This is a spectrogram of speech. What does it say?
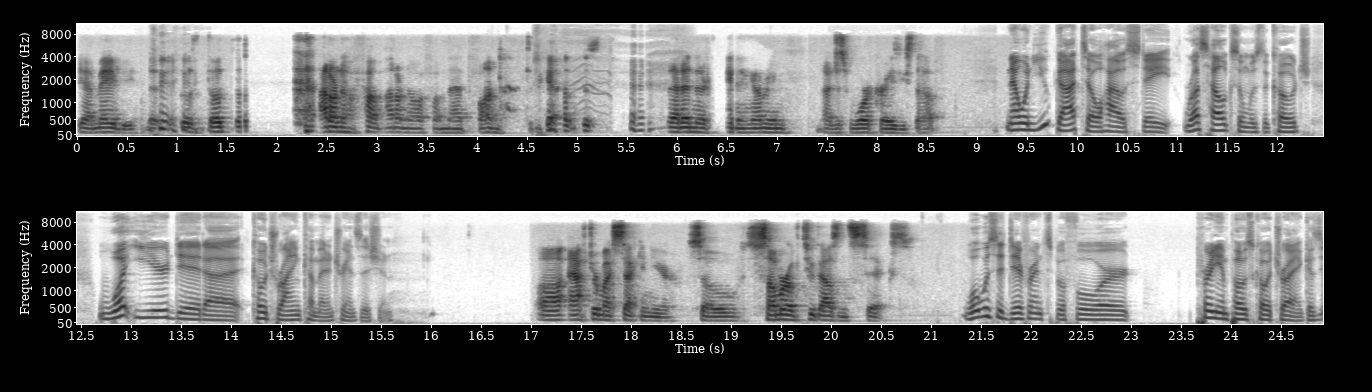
Yeah, maybe. Those- those- those- I don't know if I'm. I don't know if I'm that fun to be honest. that entertaining. I mean, I just wore crazy stuff. Now, when you got to Ohio State, Russ Hellickson was the coach. What year did uh, Coach Ryan come in and transition? Uh, after my second year, so summer of 2006. What was the difference before, pre and post Coach Ryan? Because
